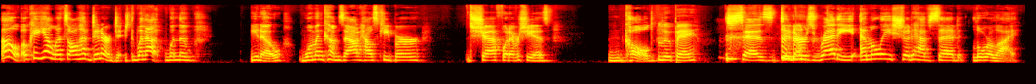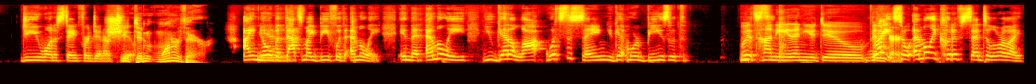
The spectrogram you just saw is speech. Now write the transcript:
"Oh, okay, yeah, let's all have dinner." When that, when the, you know, woman comes out, housekeeper, chef, whatever she is, called Lupe says dinner's ready. Emily should have said, "Lorelai, do you want to stay for dinner She too?" didn't want her there. I know, Yeah. but that's my beef with Emily. In that Emily, you get a lot. What's the saying? You get more bees with with honey than you do vinegar. Right. So Emily could have said to Lorelai,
